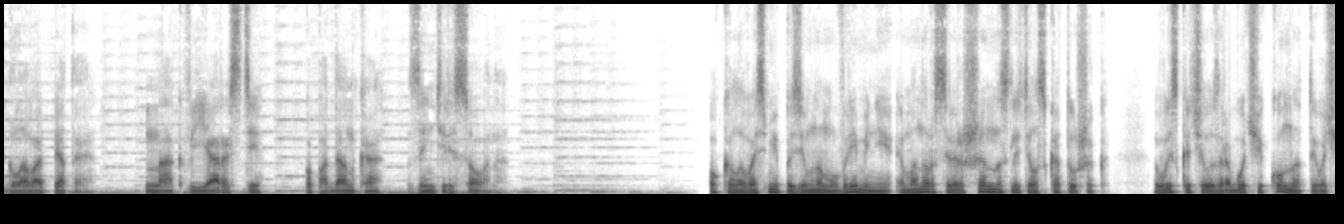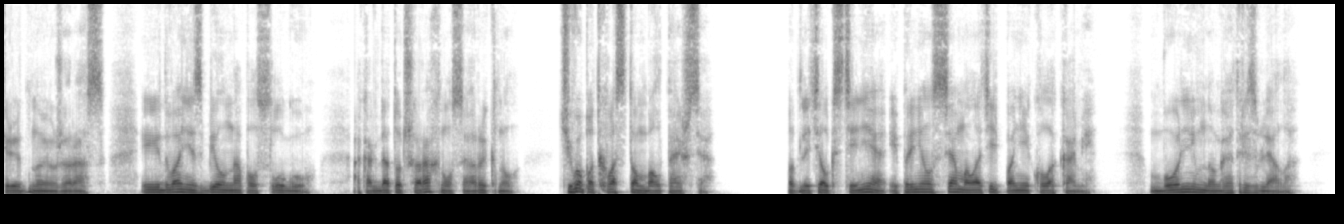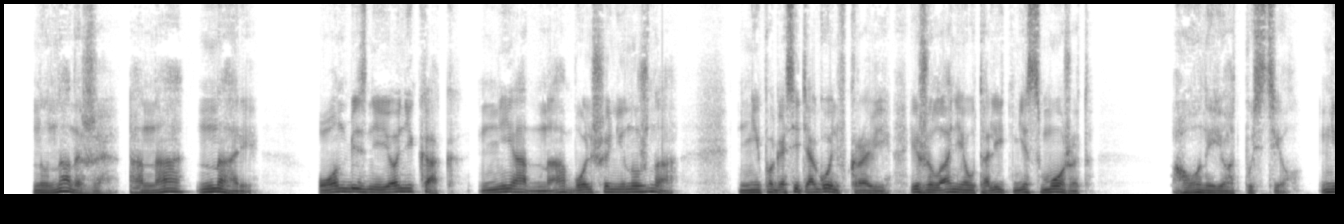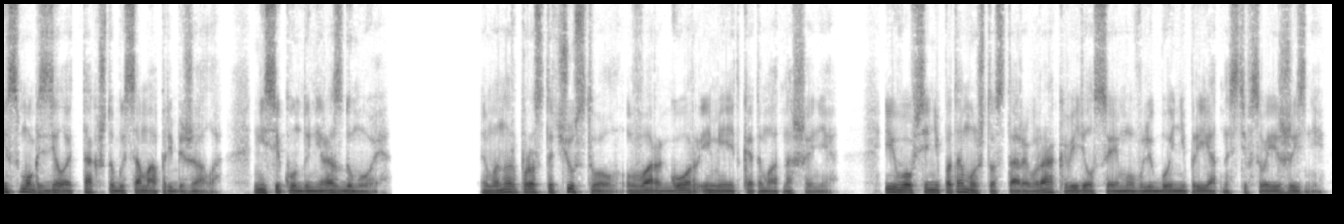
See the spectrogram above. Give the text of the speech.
Глава 5. Нак в ярости, попаданка заинтересована. Около восьми по земному времени Эманор совершенно слетел с катушек, выскочил из рабочей комнаты в очередной уже раз и едва не сбил на пол слугу, а когда тот шарахнулся, рыкнул. «Чего под хвостом болтаешься?» Подлетел к стене и принялся молотить по ней кулаками. Боль немного отрезвляла. «Ну надо же, она Нари!» Он без нее никак, ни одна больше не нужна. Не погасить огонь в крови и желание утолить не сможет. А он ее отпустил. Не смог сделать так, чтобы сама прибежала, ни секунды не раздумывая. Эманор просто чувствовал, Варгор имеет к этому отношение. И вовсе не потому, что старый враг виделся ему в любой неприятности в своей жизни.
